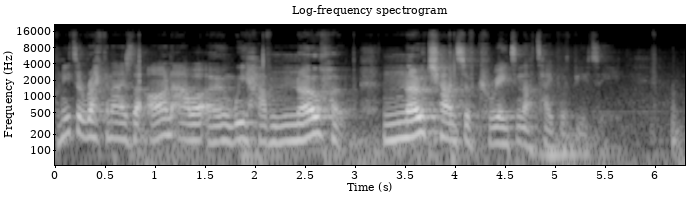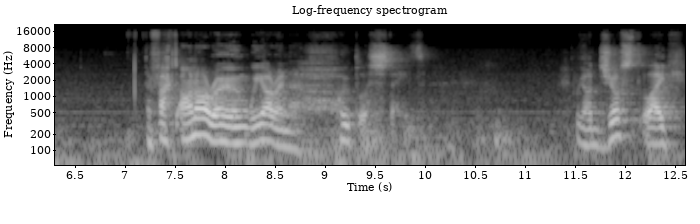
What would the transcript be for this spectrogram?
we need to recognize that on our own, we have no hope, no chance of creating that type of beauty. In fact, on our own, we are in a hopeless state. We are just like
